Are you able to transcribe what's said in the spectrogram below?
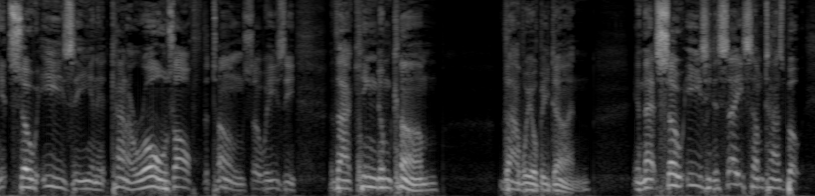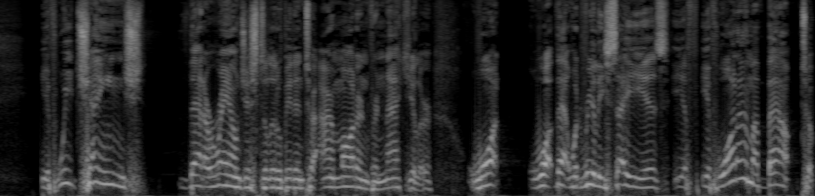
it's so easy and it kind of rolls off the tongue so easy. Thy kingdom come, thy will be done. And that's so easy to say sometimes, but if we change that around just a little bit into our modern vernacular, what what that would really say is if if what I'm about to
